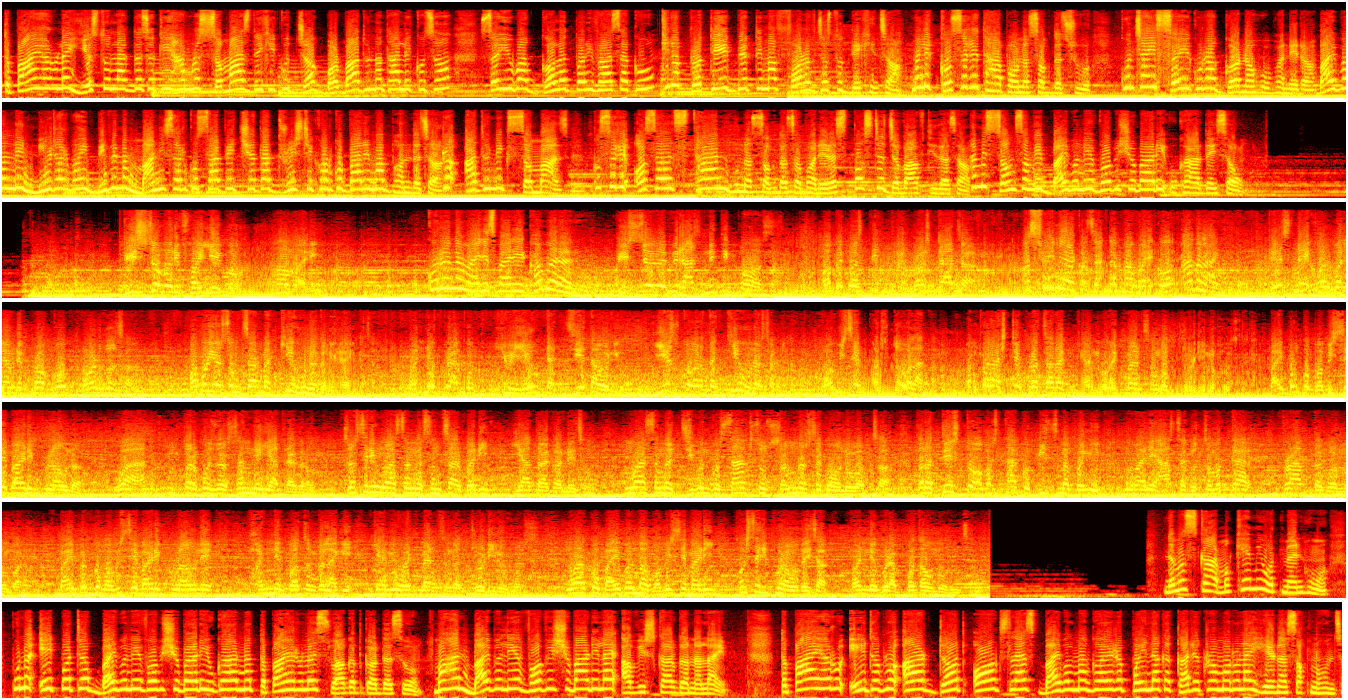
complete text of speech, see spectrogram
तपाईँहरूलाई यस्तो लाग्दछ कि हाम्रो समाजदेखिको जग बर्बाद हुन थालेको छ? सही वा गलत परिभाषाको? किन प्रत्येक व्यक्तिमा फरक जस्तो देखिन्छ? मैले कसरी थाहा पाउन सक्दछु? कुन चाहिँ सही कुरा गर्न हो भनेर? बाइबलले निडर भई विभिन्न मानिसहरूको सापेक्षता दृष्टिकोणको बारेमा भन्दछ। र आधुनिक समाज कसरी असल स्थान हुन सक्दछ भनेर स्पष्ट जवाफ दिँदछ। हामी सँगसँगै बाइबलीय भविष्यवाणी उखार्दैछौ विश्वभरि फैलिएको महामारी। कोरोना भाइरस बारे खबरहरू। विश्वव्यापी राजनीतिक बहस अव्यवस्थित र भ्रष्टाचार। अस्ट्रेलियाको जङ्गलमा भएको आगलागी। देश नै खलबल्याउने प्रकोप बढ्दो छ। अब यो संसारमा के हुन गइरहेको छ भन्ने कुराको यो एउटा चेतावनी हो। यसको अर्थ के हुन सक्ला भविष्य कस्तो होला त? अन्तर्राष्ट्रिय प्रचारक क्यामी वाइटम्यानसँग जोडिनुहोस्। बाइबलको भविष्यवाणी खुलाउन वा उत्तर खोज्न सँगै यात्रा गरौँ। जसरी उहाँसँग संसारभरि यात्रा गर्नेछौँ उहाँसँग जीवनको साँचो सङ्घर्षको अनुभव छ। तर त्यस्तो अवस्थाको बिचमा पनि उहाँले आशाको चमत्कार प्राप्त गर्नुभयो। बाइबलको भविष्यवाणी खुलाउने भन्ने वचनको लागि क्यामी वाइटम्यानसँग जोडिनुहोस्। उहाँको बाइबलमा भविष्यवाणी कसरी पुरा हुँदैछ भन्ने कुरा बताउनुहुन्छ। नमस्कार म केमी ओटम्यान हुँ। पुनः एकपटक बाइबलीय भविष्यवाणी उगार्न तपाईँहरूलाई स्वागत गर्दछु। महान बाइबलीय भविष्यवाणीलाई आविष्कार गर्नलाई। तपाईँहरू एडब्लुआर डट अर्ग स्ल्यास बाइबलमा गएर पहिलाका कार्यक्रमहरूलाई हेर्न सक्नुहुन्छ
